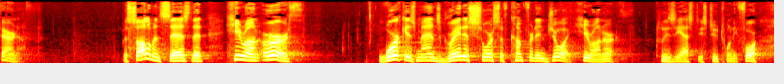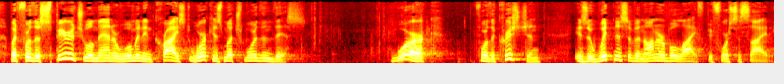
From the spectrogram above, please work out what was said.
Fair enough. But Solomon says that here on earth, work is man's greatest source of comfort and joy here on earth. Ecclesiastes 2.24. But for the spiritual man or woman in Christ, work is much more than this. Work for the Christian is a witness of an honorable life before society.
